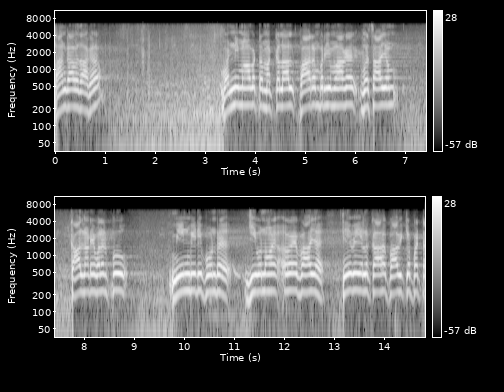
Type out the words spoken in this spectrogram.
நான்காவதாக வன்னி மாவட்ட மக்களால் பாரம்பரியமாக விவசாயம் கால்நடை வளர்ப்பு மீன்பிடி போன்ற ஜீவனோபாய தேவைகளுக்காக பாவிக்கப்பட்ட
